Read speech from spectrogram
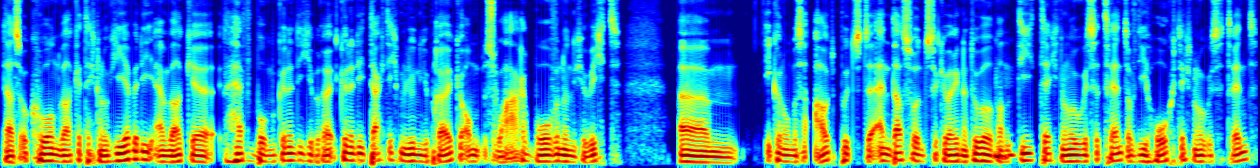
Dat is ook gewoon welke technologie hebben die en welke hefboom kunnen die gebruiken. Kunnen die 80 miljoen gebruiken om zwaar boven hun gewicht ehm, economische output te... En dat is zo'n stukje waar ik naartoe wil, Mhm. want die technologische trend, of die hoogtechnologische trend,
